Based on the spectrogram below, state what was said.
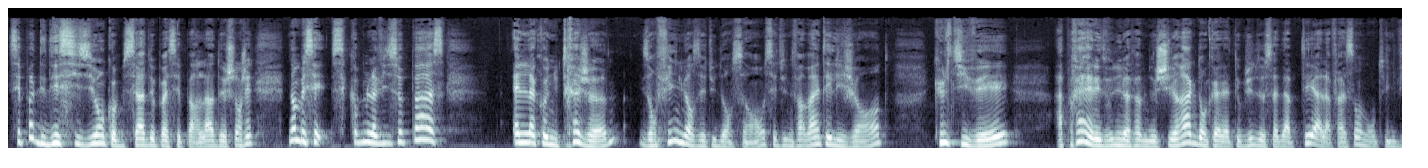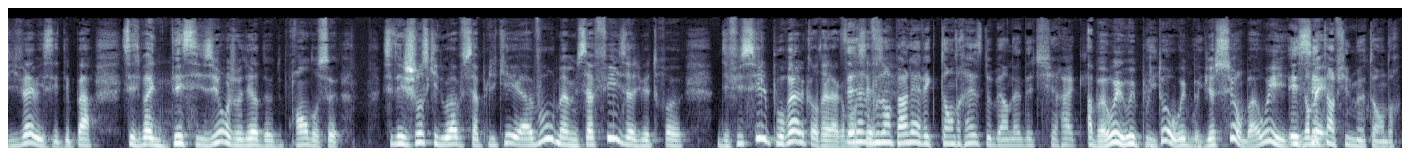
C'est pas des décisions comme ça de passer par là, de changer. Non, mais c'est comme la vie se passe. Elle l'a connue très jeune. Ils ont fini leurs études ensemble. C'est une femme intelligente, cultivée. Après, elle est devenue la femme de Chirac, donc elle a été obligée de s'adapter à la façon dont il vivait. Mais c'était pas, c'était pas une décision, je veux dire, de, de prendre ce. C'est des choses qui doivent s'appliquer à vous, même sa fille. Ça a dû être euh, difficile pour elle quand elle a commencé. vous en parlez avec tendresse de Bernadette Chirac. Ah bah oui, oui, plutôt, oui, oui. bien sûr, bah oui. et c'est mais- un film tendre.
